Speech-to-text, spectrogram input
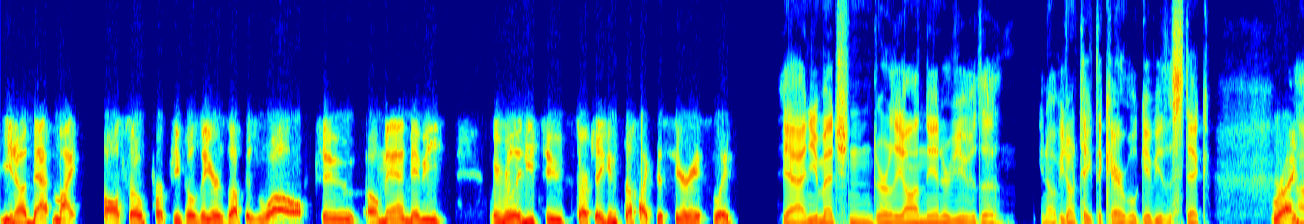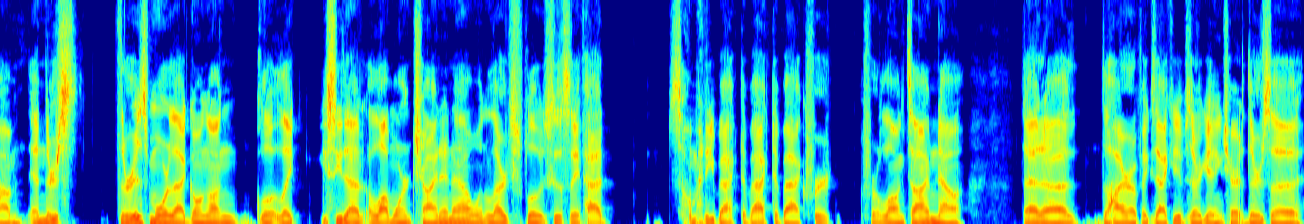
you know, that might also perk people's ears up as well. To oh man, maybe we really need to start taking stuff like this seriously. Yeah, and you mentioned early on the interview the you know, if you don't take the carrot, we'll give you the stick. Right. Um, and there's there is more of that going on. Like you see that a lot more in China now in large explosions because they've had so many back to back to back for for a long time now that uh, the higher up executives are getting charged. There's a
